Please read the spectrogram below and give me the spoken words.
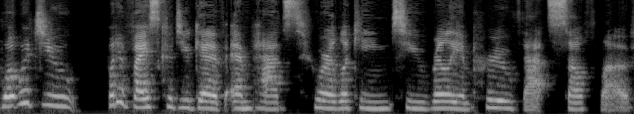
what would you what advice could you give empaths who are looking to really improve that self-love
